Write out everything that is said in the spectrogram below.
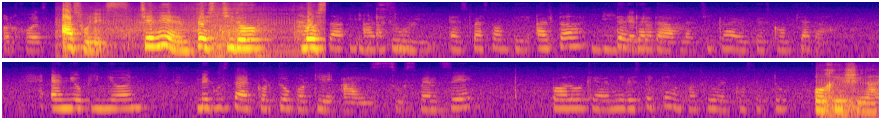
ojos azules. Tiene el vestido rosa y azul. Es bastante alta y delgada. La chica es desconfiada. En mi opinión, me gusta el corto porque hay suspense. Por lo que a mí respecta encuentro el concepto original.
